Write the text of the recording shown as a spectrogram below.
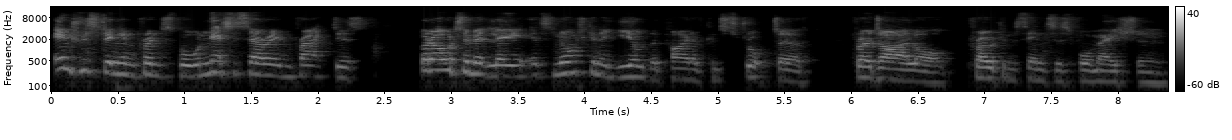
interesting in principle, necessary in practice, but ultimately it's not going to yield the kind of constructive pro-dialogue, pro-consensus formation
